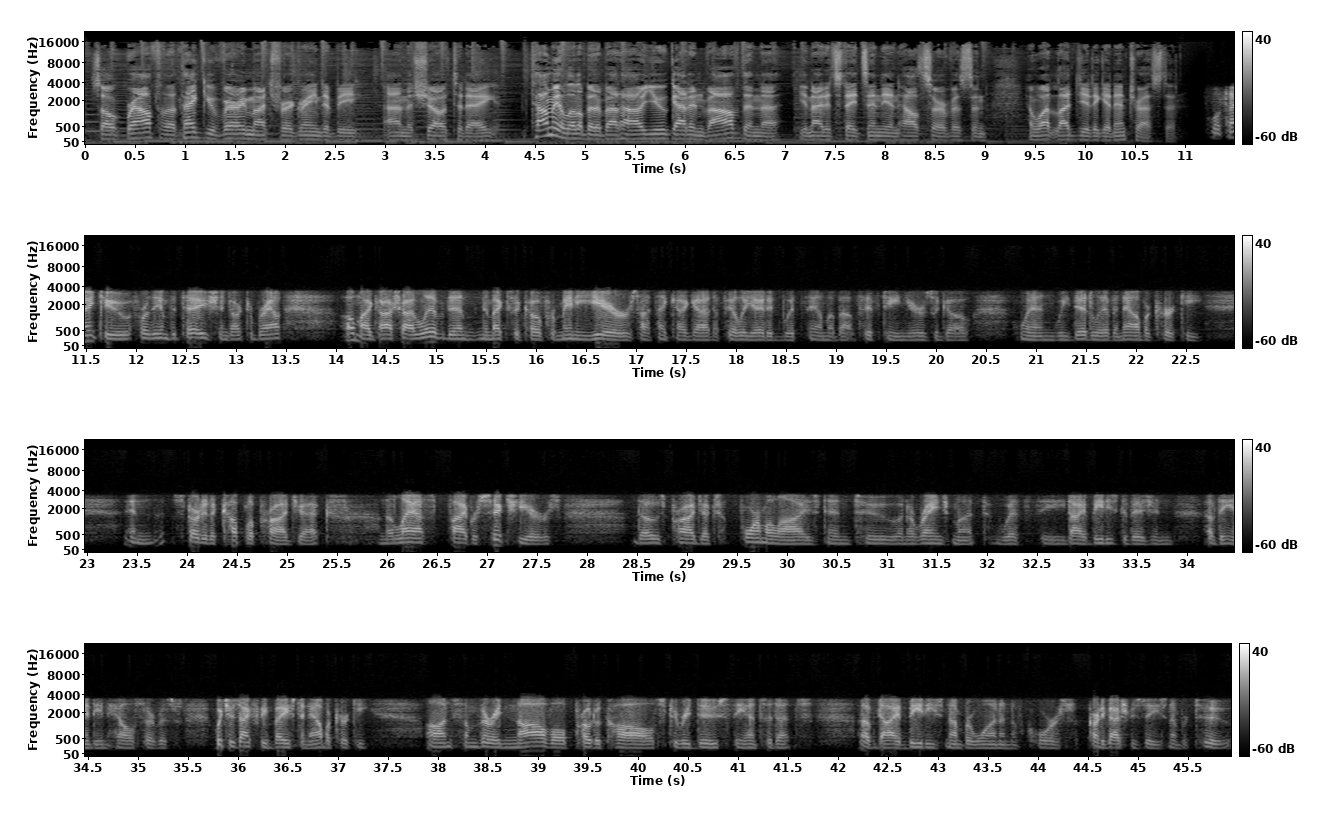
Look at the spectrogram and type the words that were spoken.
So, Ralph, uh, thank you very much for agreeing to be on the show today. Tell me a little bit about how you got involved in the United States Indian Health Service and, and what led you to get interested. Well, thank you for the invitation, Dr. Brown. Oh my gosh, I lived in New Mexico for many years. I think I got affiliated with them about 15 years ago when we did live in Albuquerque and started a couple of projects. In the last five or six years, those projects formalized into an arrangement with the diabetes division of the Indian Health Service, which is actually based in Albuquerque on some very novel protocols to reduce the incidence of diabetes, number one, and of course, cardiovascular disease, number two.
